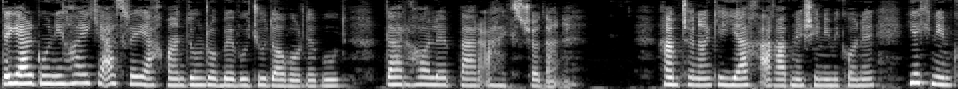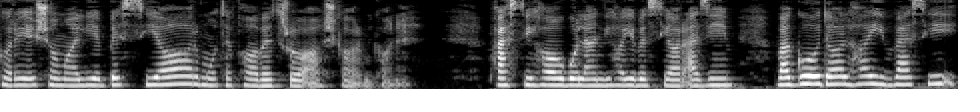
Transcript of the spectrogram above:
دگرگونی هایی که عصر یخبندون رو به وجود آورده بود در حال برعکس شدنه. همچنان که یخ عقب نشینی می‌کنه یک نیمکره شمالی بسیار متفاوت رو آشکار می‌کنه. پستی ها و بلندی های بسیار عظیم و گودال های وسیع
